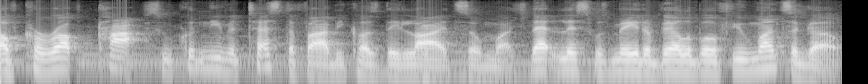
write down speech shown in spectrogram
of corrupt cops who couldn't even testify because they lied so much. That list was made available a few months ago.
